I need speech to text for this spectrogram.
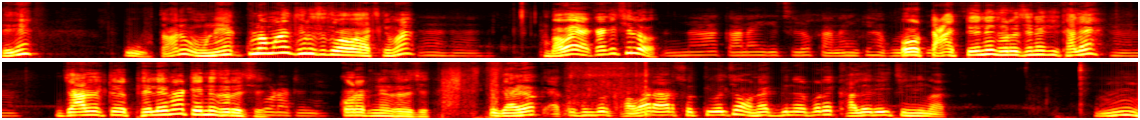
দেখে। ও তাহলে অনেকগুলো মাছ ধরেছে তো বাবা আজকে মা। হ্যাঁ হ্যাঁ। বাবা একা গেছিল? না কানাই গেছিল কানাইকে হাবু ও টেনে ধরেছে নাকি খালে? হ্যাঁ। জাল ফেলে না টেনে ধরেছে। কড়া টেনে। কড়া টেনে ধরেছে। তো যাই হোক এত সুন্দর খাবার আর সত্যি বলছে অনেক দিনের পরে খালের এই চিংড়ি মাছ। হুম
